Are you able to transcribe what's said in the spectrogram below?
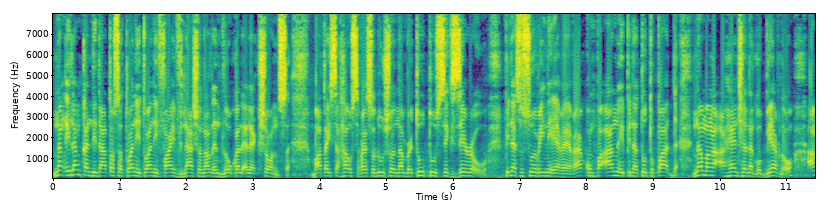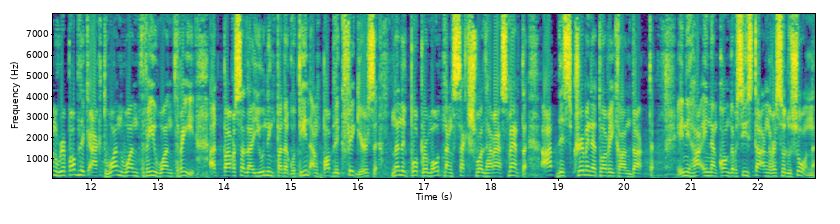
ng ilang kandidato sa 2025 national and local elections. Batay sa House Resolution number 2260, pinasusuri ni Herrera kung paano ipinatutupad ng mga ahensya ng gobyerno ang Republic Act 11313 at para sa layuning panagutin ang public figures na nagpo-promote ng sexual harassment at discriminatory conduct. Inihain ng kongresista ang resolusyon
